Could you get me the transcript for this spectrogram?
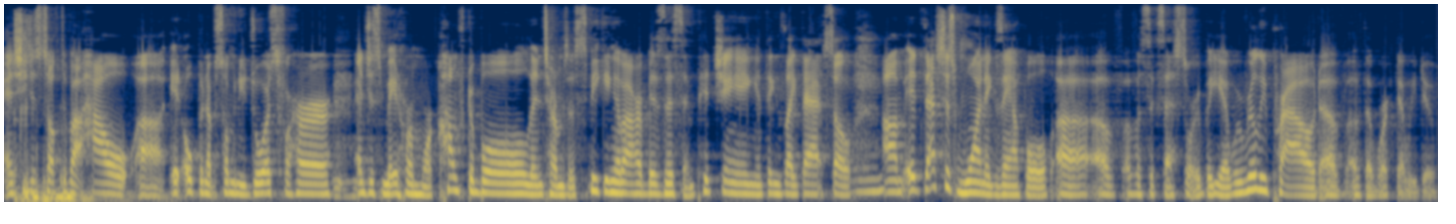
and she just talked about how uh, it opened up so many doors for her mm-hmm. and just made her more comfortable in terms of speaking about her business and pitching and things like that. So mm-hmm. um, it, that's just one example uh, of of a success story. But yeah, we're really proud of of the work that we do.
